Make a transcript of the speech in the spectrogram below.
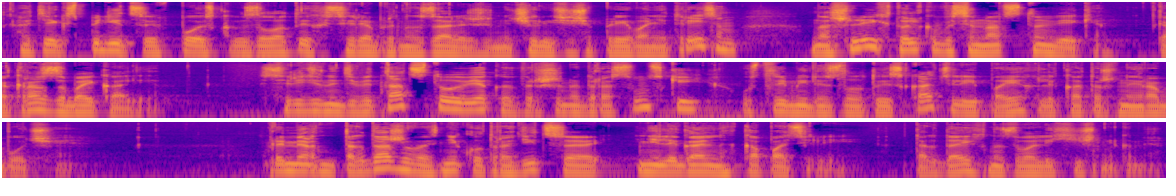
Хотя экспедиции в поисках золотых и серебряных залежей начались еще при Иване III, нашли их только в XVIII веке, как раз за Байкалье. С середины XIX века вершины Драсунский устремились золотоискатели и поехали каторжные рабочие. Примерно тогда же возникла традиция нелегальных копателей. Тогда их называли хищниками.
